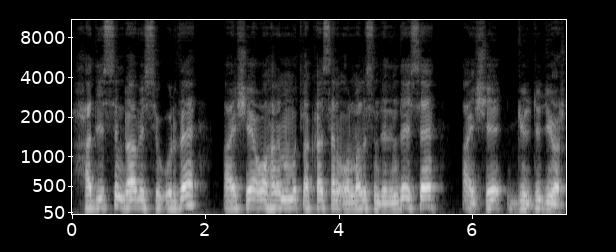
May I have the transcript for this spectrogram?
Hadisin ravisi Urve Ayşe'ye o hanımı mutlaka sen olmalısın dediğinde ise Ayşe güldü diyor.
